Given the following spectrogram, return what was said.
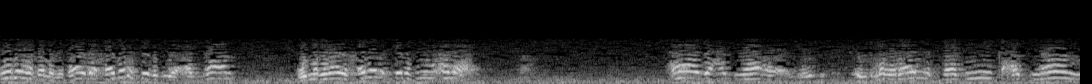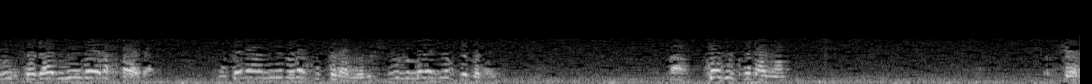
وبارك الله فيك. هذا خبر السلفية عدنان والمغربي خبر السلفية وأنا هذا عدنان المغربي صديق عدنان من تلاميذه هذا. وتلاميذه نفس التلاميذ مش يقول من نفس نعم. كيف يسكت عنهم؟ شيخ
